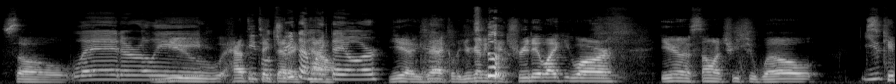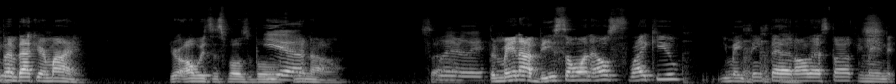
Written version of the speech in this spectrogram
So Literally. you have to People take that treat into them like they are. Yeah, exactly. You're gonna get treated like you are, even if someone treats you well. You Just keep in back of your mind. You're always disposable. Yeah. You know. So Literally. there may not be someone else like you. You may think that and all that stuff. You mean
